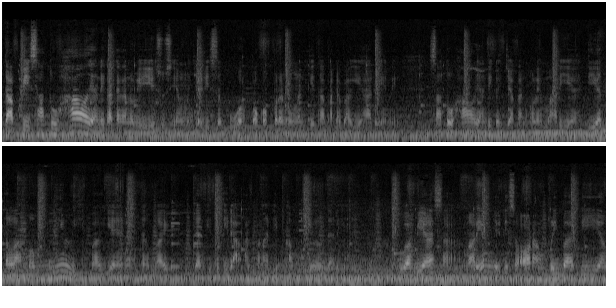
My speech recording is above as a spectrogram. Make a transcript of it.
Tapi satu hal yang dikatakan oleh Yesus yang menjadi sebuah pokok perenungan kita pada pagi hari ini. Satu hal yang dikerjakan oleh Maria dia telah memilih bagian yang terbaik dan itu tidak akan pernah diambil dari luar biasa Maria menjadi seorang pribadi yang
